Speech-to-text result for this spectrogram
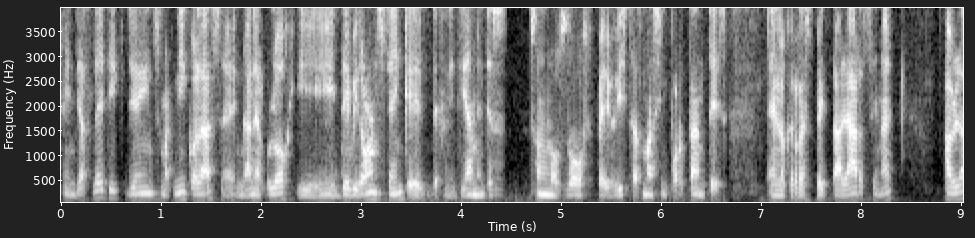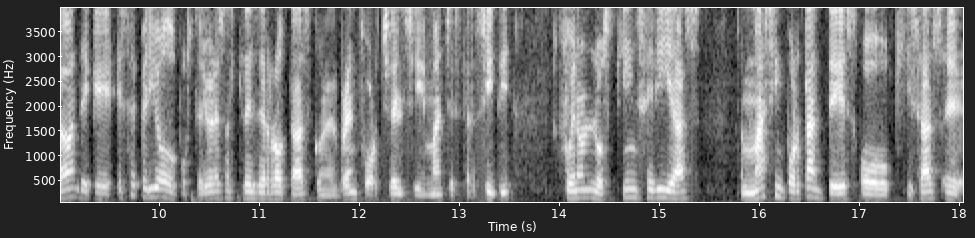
en The Athletic, James McNicholas, en Gunner Blog y David Ornstein, que definitivamente son los dos periodistas más importantes en lo que respecta al Arsenal, hablaban de que ese periodo posterior a esas tres derrotas con el Brentford, Chelsea y Manchester City fueron los 15 días más importantes o quizás eh,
